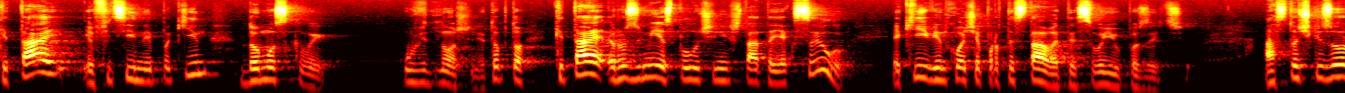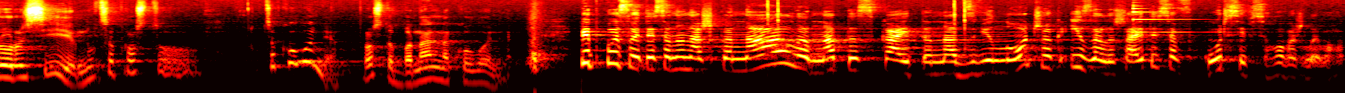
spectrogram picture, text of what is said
Китай і офіційний Пекін до Москви у відношенні. Тобто Китай розуміє Сполучені Штати як силу, якій він хоче протиставити свою позицію. А з точки зору Росії, ну це просто це колонія, просто банальна колонія. Підписуйтеся на наш канал, натискайте на дзвіночок і залишайтеся в курсі всього важливого.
